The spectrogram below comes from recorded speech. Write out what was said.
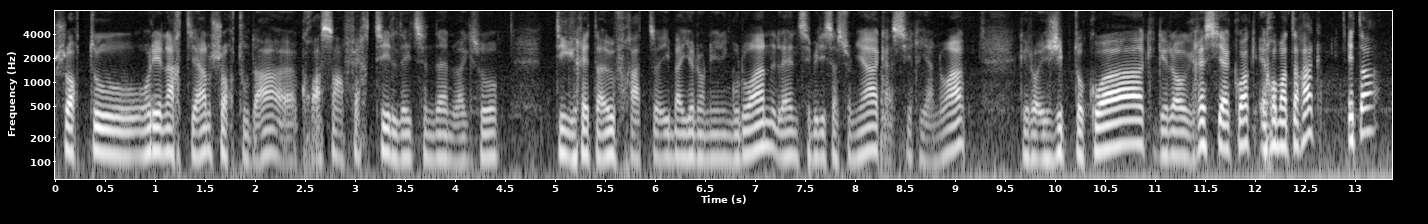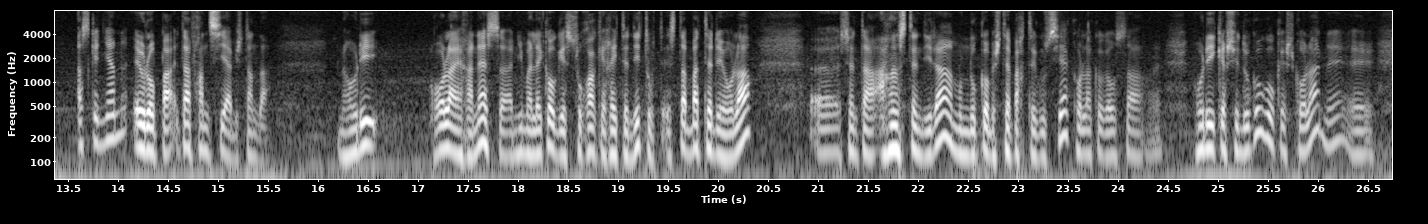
sortu horien artean sortu da, uh, croissant fertil deitzen den, bakizu, Tigre eta Eufrat ibaion honien inguruan, lehen zibilizazioak, asirianoak, gero Egiptokoak, gero Greziakoak, erromatarrak, eta azkenean Europa eta Frantzia biztan da. Hori hola erranez, animaleko gezurrak erraiten ditut. Ez da bat ere hola, uh, zenta ahantzten dira munduko beste parte guziak, holako gauza. Eh. Hori ikasi dugu guk eskolan, eh? eh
